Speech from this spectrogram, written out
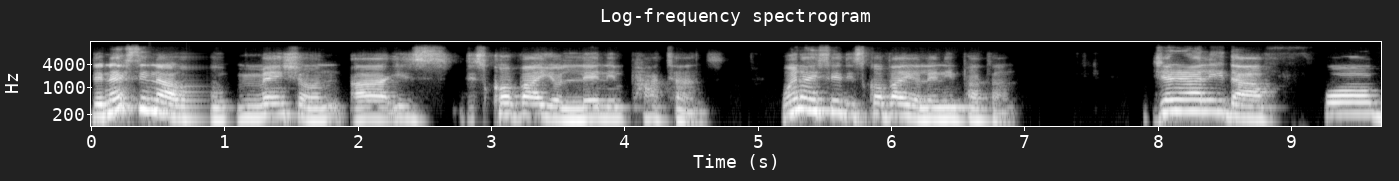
the next thing I will mention uh, is discover your learning patterns. When I say discover your learning pattern, generally there are four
